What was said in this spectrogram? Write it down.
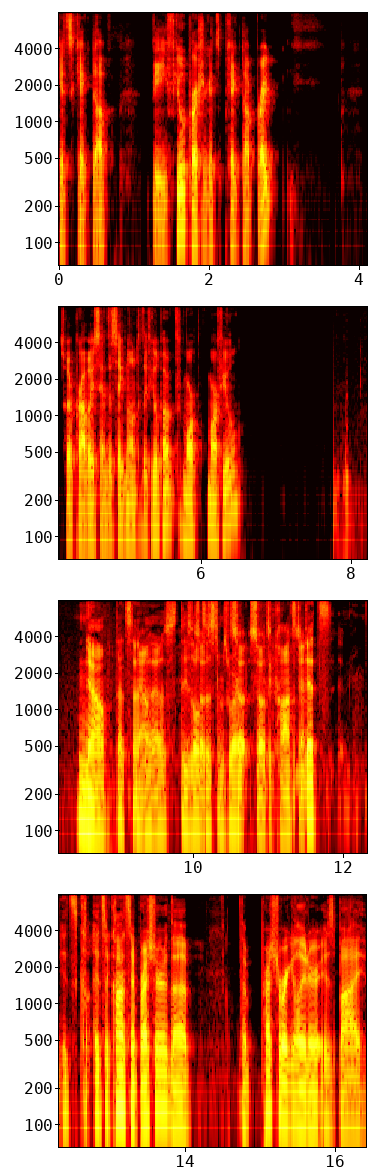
gets kicked up, the fuel pressure gets kicked up, right? So it probably sends a signal to the fuel pump for more more fuel. no, that's not No. how those, these old so, systems work. So, so it's a constant. That's it's it's a constant pressure. the The pressure regulator is by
